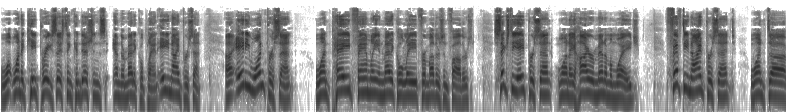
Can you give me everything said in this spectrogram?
want, to keep pre existing conditions in their medical plan. 89%. Uh, 81% want paid family and medical leave for mothers and fathers. 68% want a higher minimum wage. 59% want uh,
